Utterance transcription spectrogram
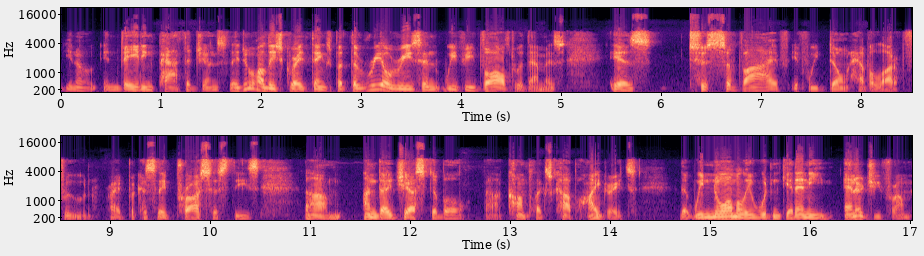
you know, invading pathogens. They do all these great things, but the real reason we've evolved with them is, is to survive if we don't have a lot of food, right? Because they process these um, undigestible uh, complex carbohydrates that we normally wouldn't get any energy from,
